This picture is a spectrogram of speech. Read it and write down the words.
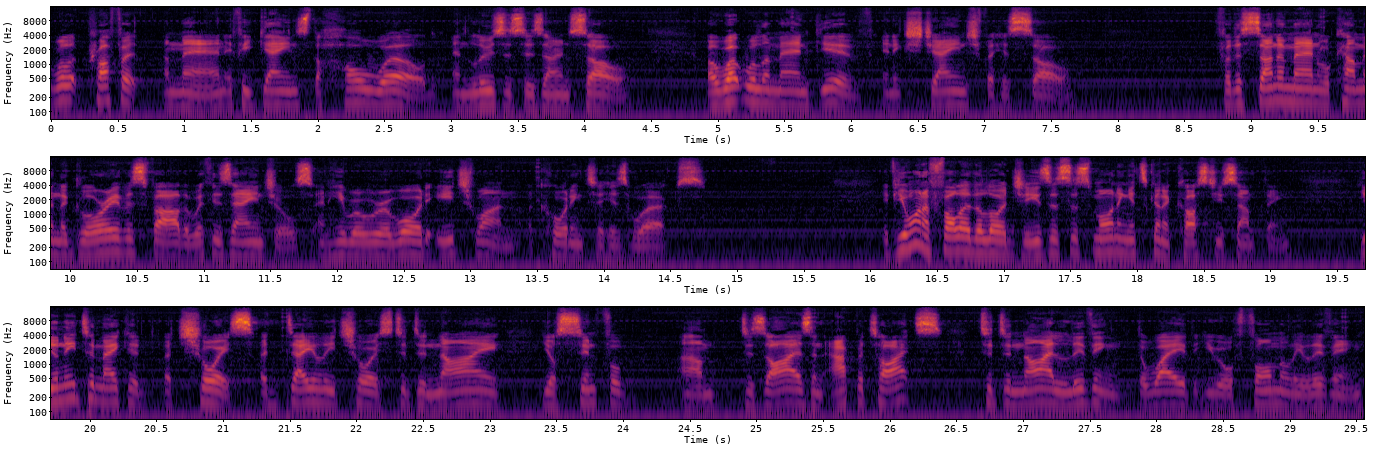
will it profit a man if he gains the whole world and loses his own soul? Or what will a man give in exchange for his soul? For the Son of Man will come in the glory of his Father with his angels, and he will reward each one according to his works. If you want to follow the Lord Jesus this morning, it's going to cost you something. You'll need to make a, a choice, a daily choice, to deny your sinful um, desires and appetites, to deny living the way that you were formerly living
